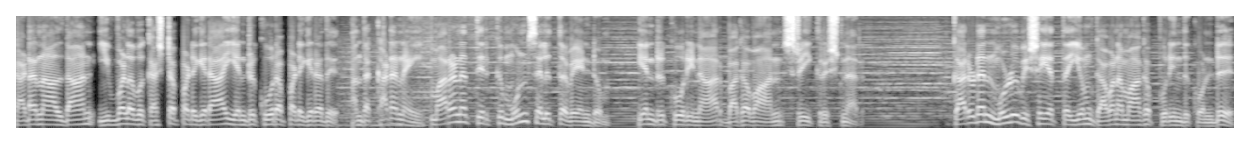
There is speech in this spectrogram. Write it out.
கடனால்தான் இவ்வளவு கஷ்டப்படுகிறாய் என்று கூறப்படுகிறது. அந்த கடனை மரணத்திற்கு முன் செலுத்த வேண்டும் என்று கூறினார் பகவான் ஸ்ரீகிருஷ்ணர் கருடன் முழு விஷயத்தையும் கவனமாக புரிந்து கொண்டு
